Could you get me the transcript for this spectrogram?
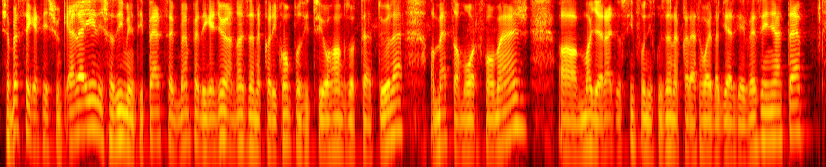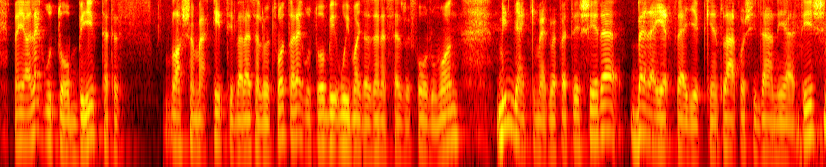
és a beszélgetésünk elején és az iménti percekben pedig egy olyan nagyzenekari kompozíció hangzott el tőle, a Metamorfomázs, a Magyar Rádió Szimfonikus Zenekarát Vajda Gergely vezényelte, mely a legutóbbi, tehát ez lassan már két évvel ezelőtt volt, a legutóbbi új magyar zeneszerző fórumon mindenki meglepetésére, beleértve egyébként Láposi Dánielt is,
